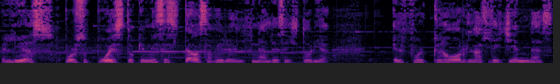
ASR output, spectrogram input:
Elías, por supuesto que necesitaba saber el final de esa historia, el folclore, las leyendas,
